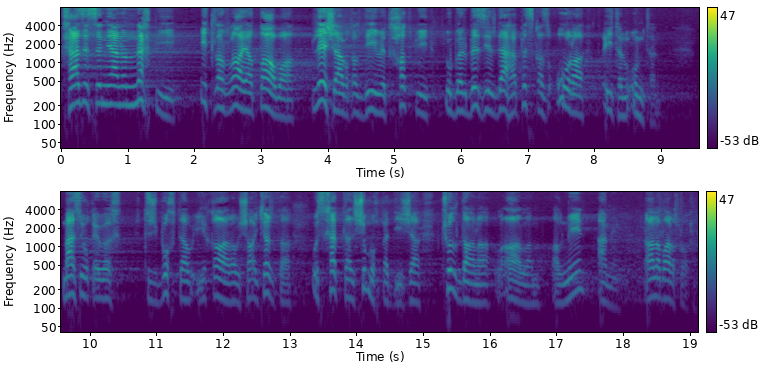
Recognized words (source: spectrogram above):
تخازي السنيان النخبي إتلا الراية طاوة ليش أبقى ديوة خطبي وبربزي لداها بسقز أورا إيتن وأمتن. ما سوقي وخ تجبختا وإيقارة وشاكرتا وسخدتا الشمخ قديشة كل دانا العالم. المين آمين. الله بارك الله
